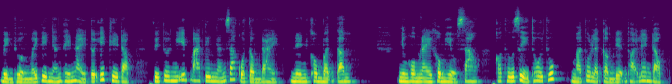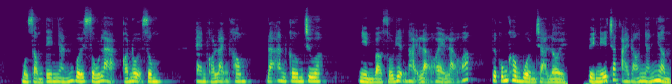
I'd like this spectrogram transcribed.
Bình thường mấy tin nhắn thế này tôi ít khi đọc, vì tôi nghĩ ba tin nhắn rác của tổng đài nên không bận tâm. Nhưng hôm nay không hiểu sao, có thứ gì thôi thúc mà tôi lại cầm điện thoại lên đọc. Một dòng tin nhắn với số lạ có nội dung. Em có lạnh không? Đã ăn cơm chưa? Nhìn vào số điện thoại lạ hoè lạ hoắc, tôi cũng không buồn trả lời, vì nghĩ chắc ai đó nhắn nhầm.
